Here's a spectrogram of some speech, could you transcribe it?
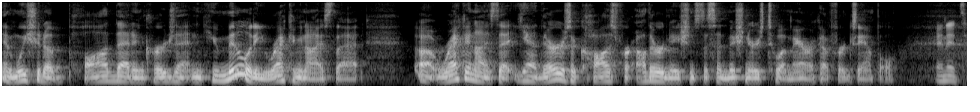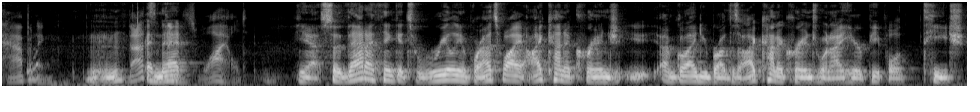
and we should applaud that, encourage that, and humility recognize that. Uh, recognize that, yeah, there is a cause for other nations to send missionaries to America, for example. And it's happening. Mm-hmm. That's and that's wild. Yeah, so that I think it's really important. That's why I kind of cringe. I'm glad you brought this. up. I kind of cringe when I hear people teach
